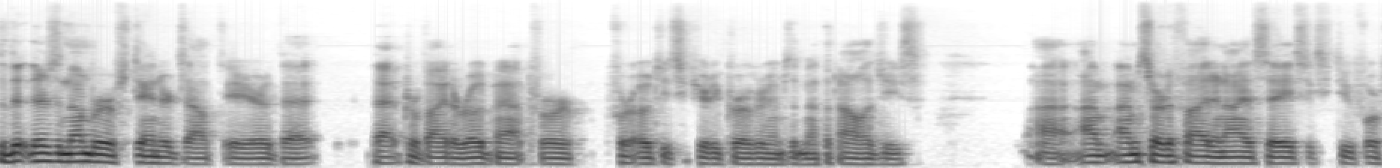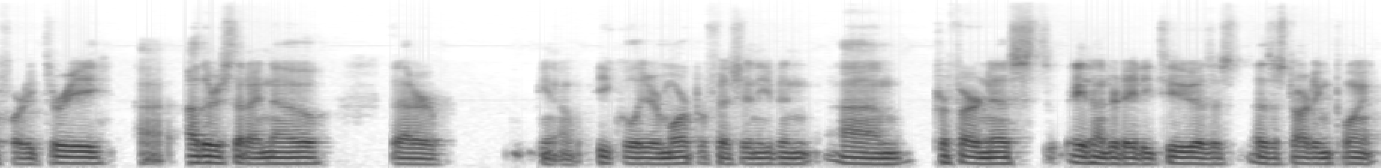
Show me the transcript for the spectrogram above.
so th- there's a number of standards out there that that provide a roadmap for for OT security programs and methodologies. Uh, I'm, I'm certified in ISA 62443. Uh, others that I know that are, you know, equally or more proficient, even um, prefer NIST 882 as a, as a starting point.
